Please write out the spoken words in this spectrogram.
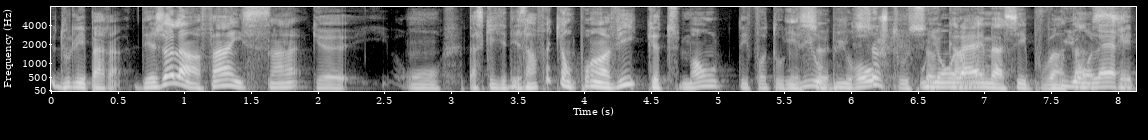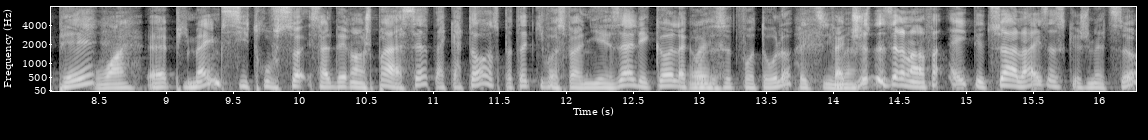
d'où les parents. Déjà, l'enfant, il sent que. on- Parce qu'il y a des enfants qui n'ont pas envie que tu montes des photos de lui au bureau. Ça, je trouve ça où ils ont quand l'air- même assez Où épouvantable. ils ont l'air épais. Ouais. Euh, puis même s'il trouve ça, ça le dérange pas à 7, à 14, peut-être qu'il va se faire niaiser à l'école à cause de cette photo-là. Fait que juste de dire à l'enfant, hey, t'es-tu à l'aise à ce que je mette ça?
